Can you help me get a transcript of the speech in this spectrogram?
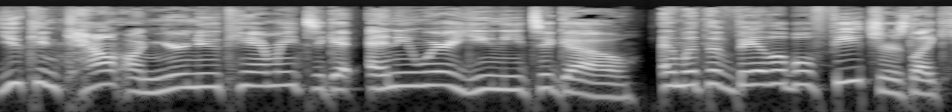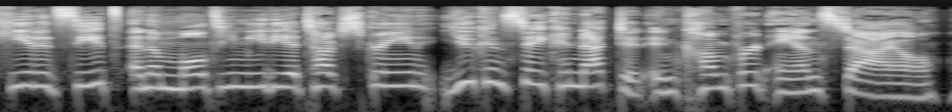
you can count on your new Camry to get anywhere you need to go. And with available features like heated seats and a multimedia touchscreen, you can stay connected in comfort and style.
